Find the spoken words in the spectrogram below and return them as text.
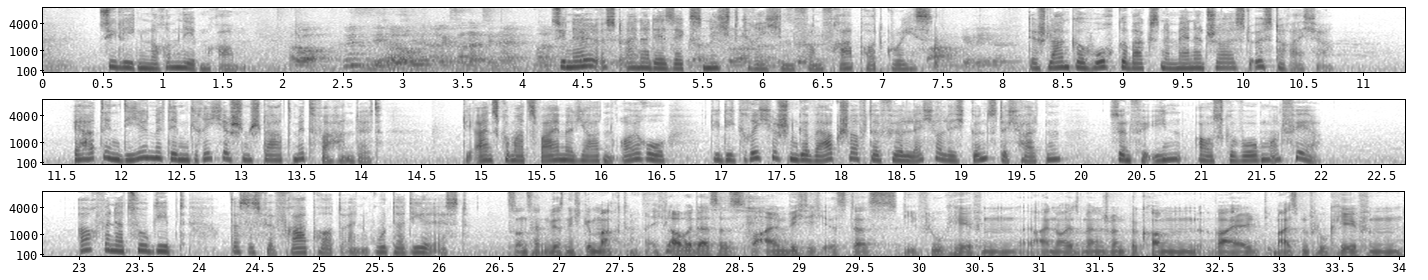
sie liegen noch im Nebenraum. Hallo, grüßen Sie, hallo, Alexander Zinell. Zinell ist einer der sechs Nicht-Griechen von Fraport Greece. Der schlanke, hochgewachsene Manager ist Österreicher. Er hat den Deal mit dem griechischen Staat mitverhandelt. Die 1,2 Milliarden Euro, die die griechischen Gewerkschafter für lächerlich günstig halten, sind für ihn ausgewogen und fair. Auch wenn er zugibt, dass es für Fraport ein guter Deal ist. Sonst hätten wir es nicht gemacht. Ich glaube, dass es vor allem wichtig ist, dass die Flughäfen ein neues Management bekommen, weil die meisten Flughäfen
